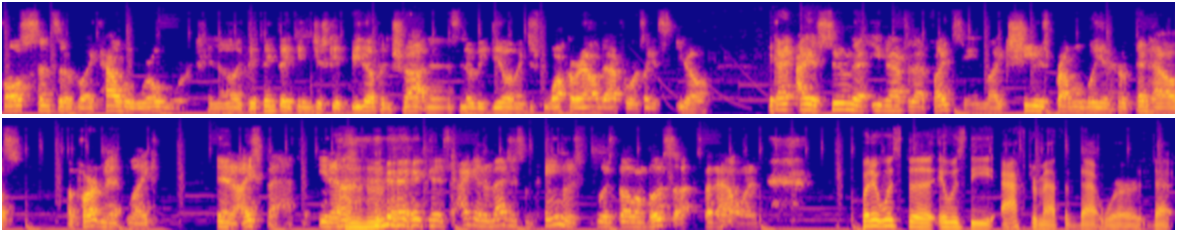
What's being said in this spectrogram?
false sense of like how the world works. You know, like they think they can just get beat up and shot and it's no big deal, and they just walk around afterwards like it's you know, like I, I assume that even after that fight scene, like she was probably in her penthouse apartment, like in an ice bath. You know, mm-hmm. because I can imagine some pain was was felt on both sides by that one. But it was the it was the aftermath of that where that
